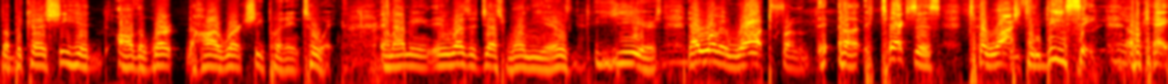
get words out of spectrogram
but because she had all the work, the hard work she put into it, and I mean, it wasn't just one year; it was years. That woman walked from uh, Texas to Washington D.C. Okay,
